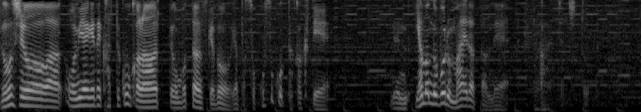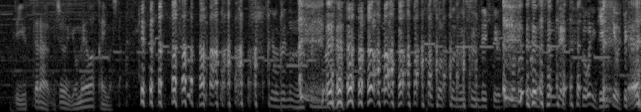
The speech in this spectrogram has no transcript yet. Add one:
どうしようはお土産で買ってこうかなって思ったんですけどやっぱそこそこ高くてで山登る前だったんであじゃあちょっとって言ったらうちの嫁は買いました。嫁の盗みまこそっと盗んできて、こそっと盗んで、そこに現金置いてくる。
